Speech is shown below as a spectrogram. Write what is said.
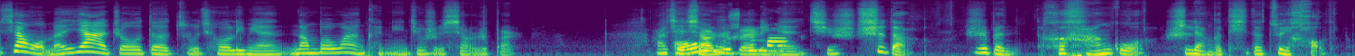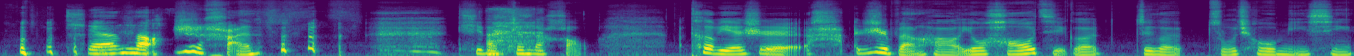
像我们亚洲的足球里面，number one 肯定就是小日本，而且小日本里面其实是的。日本和韩国是两个踢的最好的。天呐，日韩 踢的真的好，特别是韩日本哈，有好几个这个足球明星，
